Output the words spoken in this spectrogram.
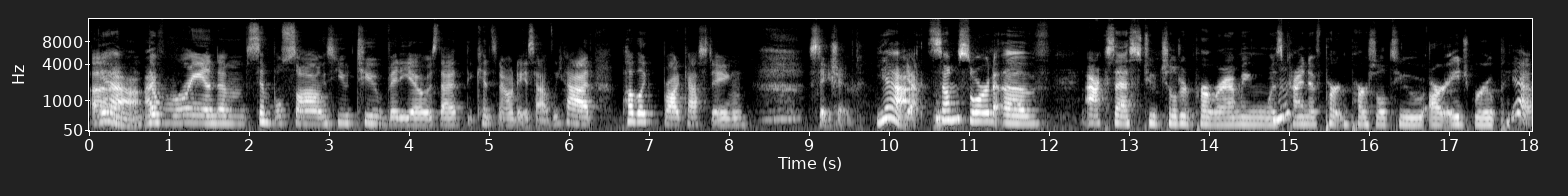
Um, Yeah, the random simple songs, YouTube videos that the kids nowadays have. We had public broadcasting station. yeah. Yeah. Some sort of access to children programming was Mm-hmm. kind of part and parcel to our age group. Yeah,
